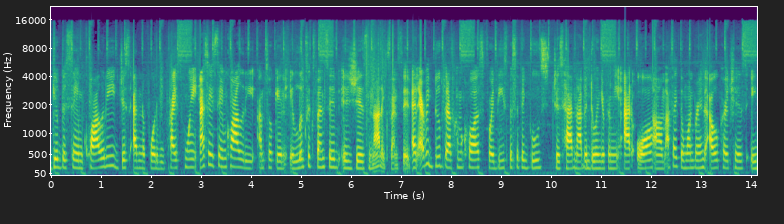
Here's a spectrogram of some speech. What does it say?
give the same quality just at an affordable price point. When i say same quality i'm talking it looks expensive it's just not expensive. And every dupe that i've come across for these specific boots just have not been doing it for me at all. Um, i feel like the one brand i will purchase a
